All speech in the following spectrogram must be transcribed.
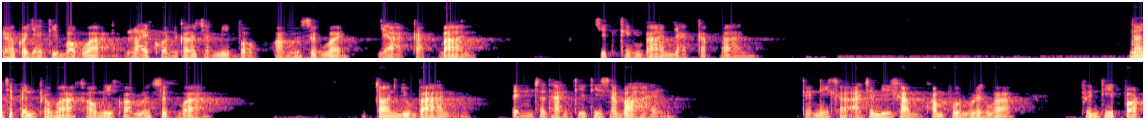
แล้วก็อย่างที่บอกว่าหลายคนก็จะมีบอกความรู้สึกว่าอยากกลับบ้าน คิดถึงบ้านอยากกลับบ้าน น่าจะเป็นเพราะว่าเขามีความรู้สึกว่า ตอนอยู่บ้านเป็นสถานที่ที่สบายเดี๋ยวนี้เขาอาจจะมีคำคำพูดเรียกว่า พื้นที่ปลอด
